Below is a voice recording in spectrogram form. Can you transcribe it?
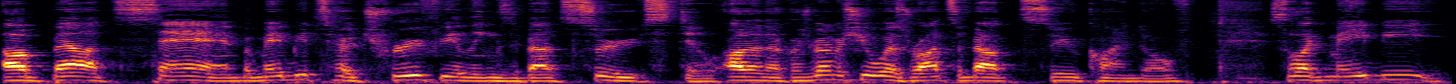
about Sam, but maybe it's her true feelings about Sue still. I don't know, because remember she always writes about Sue, kind of. So, like, maybe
